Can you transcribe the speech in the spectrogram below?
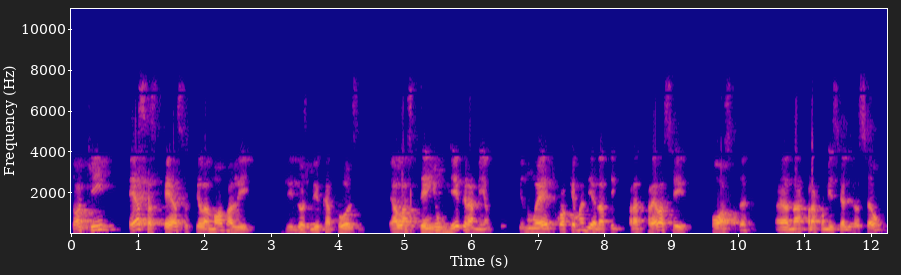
só que essas peças, pela nova lei de 2014, elas têm um regramento que não é de qualquer maneira. Ela tem para ela ser posta uh, para comercialização,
